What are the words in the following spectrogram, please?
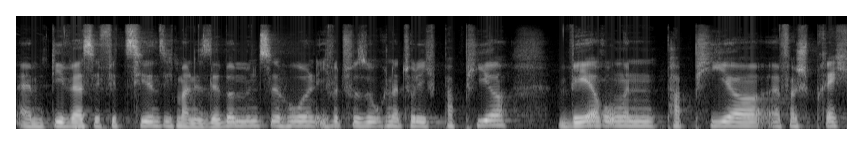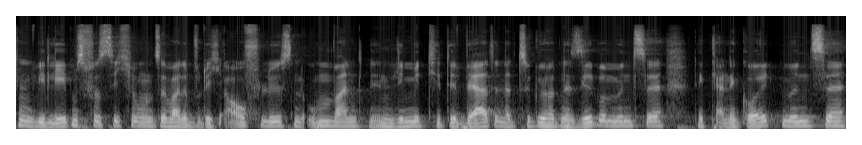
ähm, diversifizieren, sich mal eine Silbermünze holen. Ich würde versuchen, natürlich Papierwährungen, Papierversprechen wie Lebensversicherungen und so weiter würde ich auflösen, umwandeln in limitierte Werte. Und dazu gehört eine Silbermünze, eine kleine Goldmünze,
